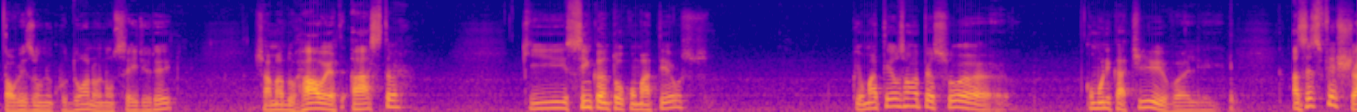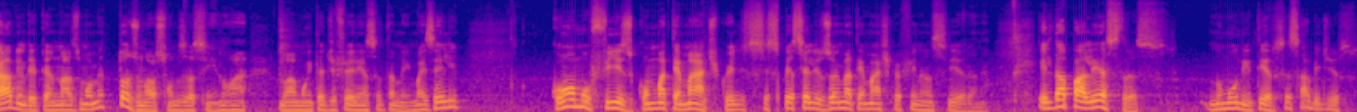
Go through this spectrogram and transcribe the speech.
talvez o único dono, não sei direito, chamado Howard Astor, que se encantou com o Mateus, porque o Mateus é uma pessoa comunicativa, ele, às vezes fechado em determinados momentos, todos nós somos assim, não há, não há muita diferença também, mas ele, como físico, como matemático, ele se especializou em matemática financeira. Né? Ele dá palestras no mundo inteiro, você sabe disso.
